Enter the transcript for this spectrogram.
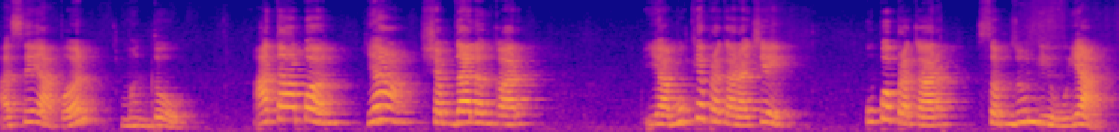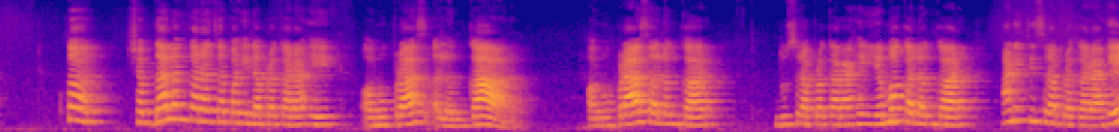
असे आपण म्हणतो. आता आपण ह्या शब्दालंकार या मुख्य प्रकाराचे उपप्रकार समजून घेऊया. तर शब्दालंकाराचा पहिला प्रकार आहे अनुप्रास अलंकार. अनुप्रास अलंकार दुसरा प्रकार आहे यमक अलंकार आणि तिसरा प्रकार आहे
